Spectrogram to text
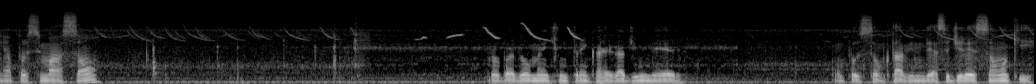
em aproximação. Provavelmente um trem carregado de minério. Composição que está vindo dessa direção aqui.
